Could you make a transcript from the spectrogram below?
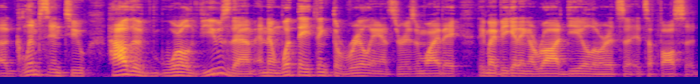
a, glimpse into how the world views them and then what they think the real answer is and why they they might be getting a raw deal or it's a it's a falsehood.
